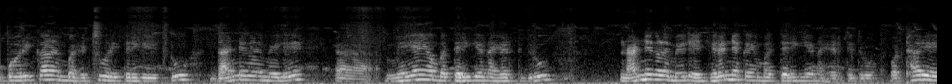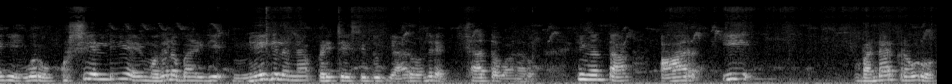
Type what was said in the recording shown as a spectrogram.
ಉಪರಿಕ ಎಂಬ ಹೆಚ್ಚುವರಿ ತೆರಿಗೆ ಇತ್ತು. ಧಾನ್ಯಗಳ ಮೇಲೆ ಮೇಯ ಎಂಬ ತೆರಿಗೆಯನ್ನ ಹೇರ್ತಿದ್ರು ನಾಣ್ಯಗಳ ಮೇಲೆ ಹಿರಣ್ಯಕ ಎಂಬ ತೆರಿಗೆಯನ್ನ ಹೇರ್ತಿದ್ರು ಒಟ್ಟಾರೆಯಾಗಿ ಇವರು ಕೃಷಿಯಲ್ಲಿಯೇ ಮೊದಲ ಬಾರಿಗೆ ನೇಗಿಲನ್ನ ಪರಿಚಯಿಸಿದ್ದು ಯಾರು ಅಂದ್ರೆ ಶಾತವಾನರು ಹಿಂಗಂತ ಆರ್ ಈ ಭಂಡಾರ್ಕರ್ ಅವರು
